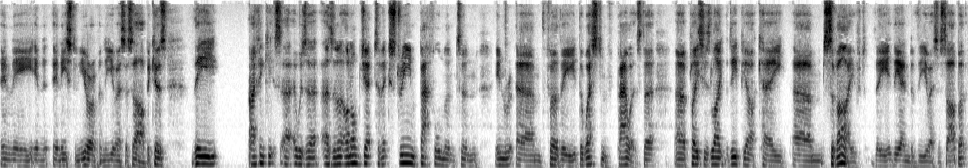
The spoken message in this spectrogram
in the in in Eastern Europe and the USSR, because the I think it's uh, it was a, as an, an, object of extreme bafflement and in um, for the the Western powers that uh, places like the DPRK um, survived the the end of the USSR. But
